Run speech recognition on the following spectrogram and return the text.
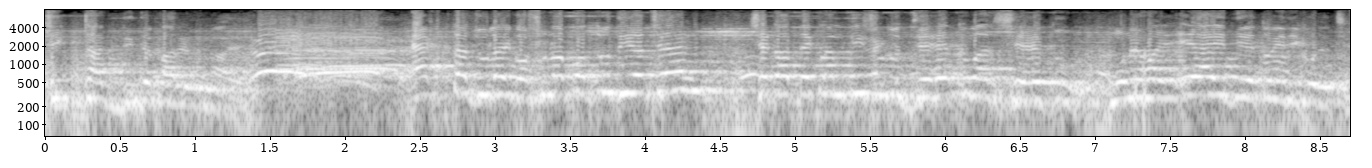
ঠিকঠাক দিতে পারেন নাই। একটা জুলাই ঘোষণাপত্র দিয়েছেন, সেটা দেখলাম কি শুধু যেহেতু আর সেহেতু, মনে হয় এআই দিয়ে তৈরি করেছে।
